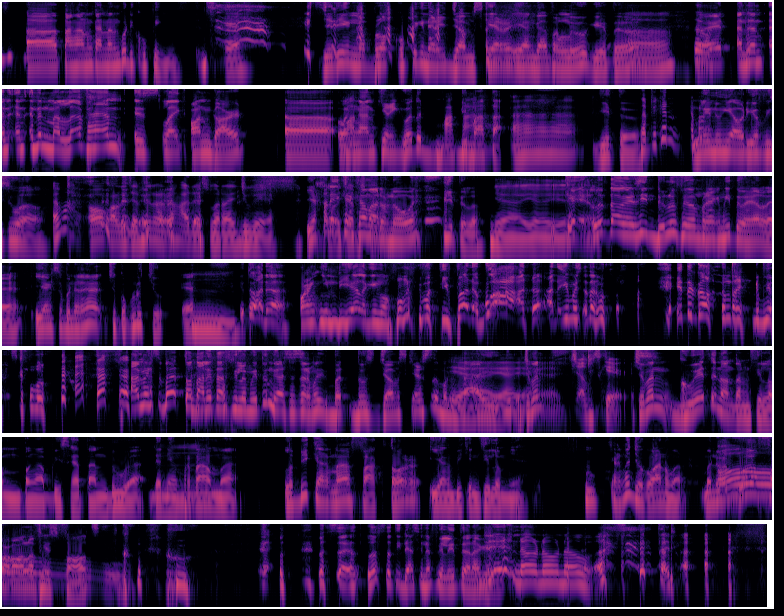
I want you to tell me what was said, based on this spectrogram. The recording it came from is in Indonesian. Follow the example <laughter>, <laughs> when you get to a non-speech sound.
eh, tangan kanan gue di kuping. <laughs> ya. <laughs> Jadi ngeblok kuping dari jump scare yang gak perlu gitu. Uh, right? And then and, and, and then my left hand is like on guard. Eh, lengan kiri gue tuh mata. di mata Ah, gitu. tapi kan emang Melindungi audio visual. emang oh kalau jamsir kadang ada suaranya juga ya. Ya kan kayak come out of nowhere <laughs> gitu loh. Ya, ya, ya. Kayak lu tau gak sih dulu film Rank Me to Hell ya yang sebenarnya cukup lucu ya. Hmm. Itu ada orang India lagi ngomong <laughs> tiba-tiba ada wah ada ada image setan. Itu gue nonton di bioskop. I mean sebenarnya totalitas film itu gak seserem itu, but those jump scares tuh emang Iya, tai iya, gitu. iya, Cuman iya. jump scares. cuman gue tuh nonton film Pengabdi Setan 2 dan yang Hmm. pertama lebih karena faktor yang bikin filmnya. Who? Karena Joko Anwar. Menurut gue for all of his faults, <laughs> who, lo, se- lo setidak sinefil itu anaknya. <laughs> no, no, no. <laughs> tadi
